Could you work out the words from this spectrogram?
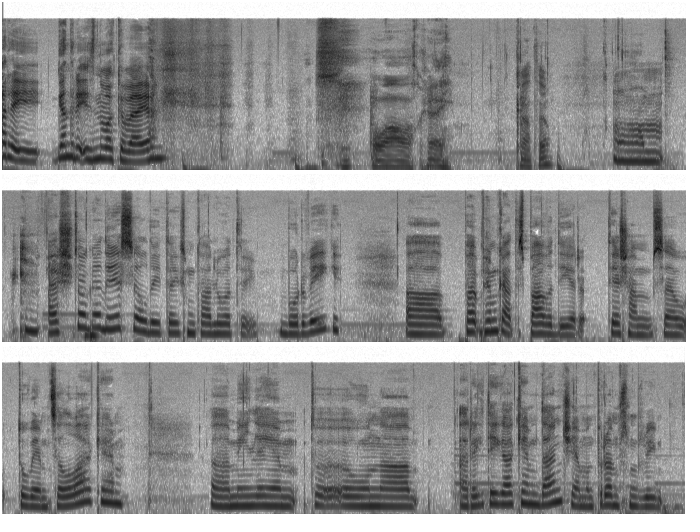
arī gandrīz nokavējām. Wow, ok. Kā tev? Um, es šo gadu iesildīju teiksim, tā ļoti burvīgi. Uh, pirmkārt, es pavadīju ar tiešām sev tuviem cilvēkiem, uh, mīļajiem tu, un uh, rītīgākiem dančiem. Un, protams, mums bija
